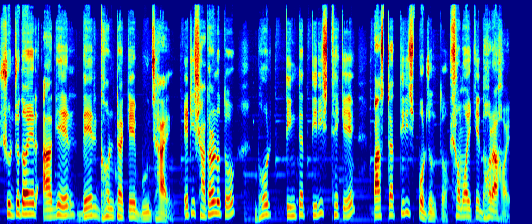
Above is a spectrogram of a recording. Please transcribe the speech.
সূর্যোদয়ের আগের দেড় ঘন্টাকে বুঝায়। এটি সাধারণত ভোর তিনটা তিরিশ থেকে পাঁচটা তিরিশ পর্যন্ত সময়কে ধরা হয়।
